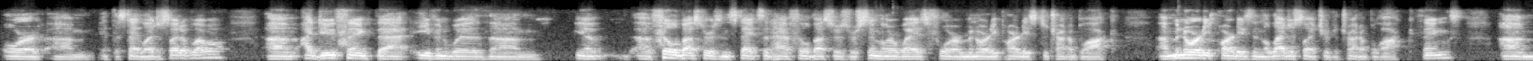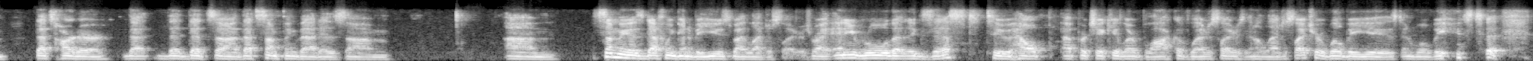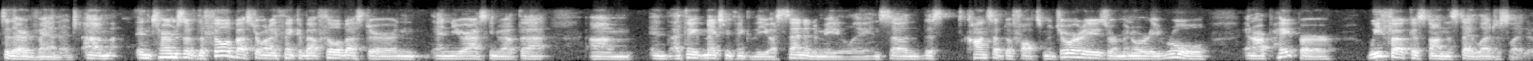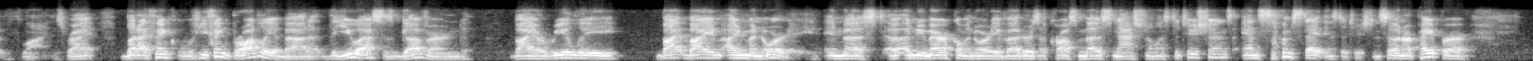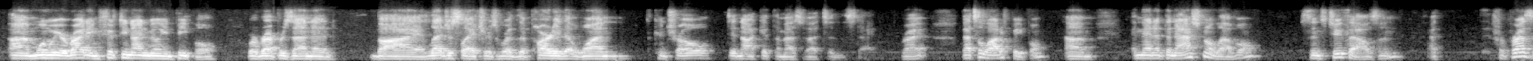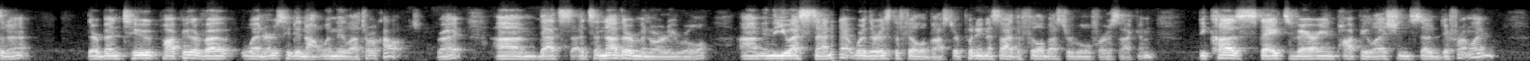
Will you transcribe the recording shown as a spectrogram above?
or um, at the state legislative level. Um, I do think that even with um, you know uh, filibusters in states that have filibusters or similar ways for minority parties to try to block uh, minority parties in the legislature to try to block things. Um, that's harder. That, that that's uh, that's something that is um, um, something that's definitely going to be used by legislators, right? Any rule that exists to help a particular block of legislators in a legislature will be used and will be used to, to their advantage. Um, in terms of the filibuster, when I think about filibuster and, and you're asking about that, um, and I think it makes me think of the US Senate immediately. And so this concept of false majorities or minority rule in our paper we focused on the state legislative lines, right? But I think if you think broadly about it, the U.S. is governed by a really by by a minority in most a, numerical minority of voters across most national institutions and some state institutions. So in our paper, um, when we were writing, 59 million people were represented by legislatures where the party that won control did not get the most votes in the state. Right, that's a lot of people. Um, and then at the national level, since 2000 for president, there have been two popular vote winners who did not win the electoral college, right? Um, that's it's another minority rule. Um, in the U.S. Senate, where there is the filibuster, putting aside the filibuster rule for a second, because states vary in population so differently,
